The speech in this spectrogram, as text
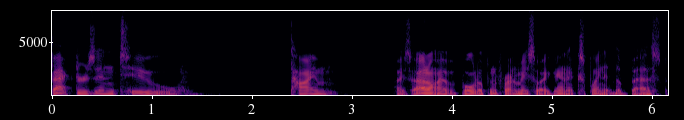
factors into time. I said, I don't have it pulled up in front of me, so I can't explain it the best.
